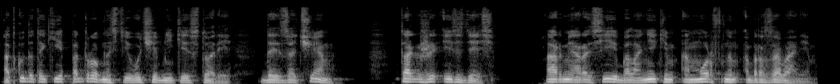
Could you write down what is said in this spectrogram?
Откуда такие подробности в учебнике истории? Да и зачем? Так же и здесь. Армия России была неким аморфным образованием.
